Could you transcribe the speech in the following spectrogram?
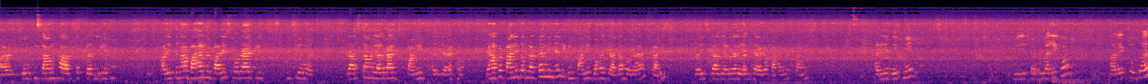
और जो भी काम था और सब कर लिए हैं। और इतना बाहर में बारिश हो रहा है कि पूछिए मत। रास्ता में लग रहा है पानी भर जाएगा यहाँ पर पानी तो भरता नहीं है, लेकिन पानी बहुत ज़्यादा हो रहा है बारिश तो इस बार लग रहा है लग जाएगा बाहर में पानी। और ये देखिए मेरी छोटी वाली को। और एक तो उधर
